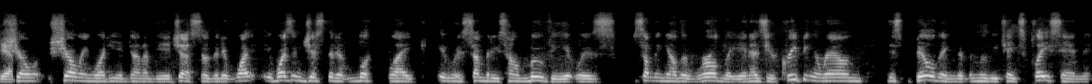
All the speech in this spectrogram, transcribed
Yep. Show, showing what he had done on VHS, so that it was it wasn't just that it looked like it was somebody's home movie; it was something otherworldly. And as you're creeping around this building that the movie takes place in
